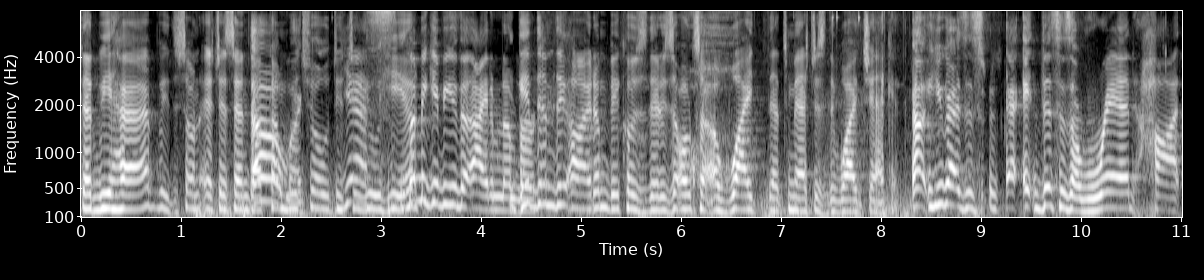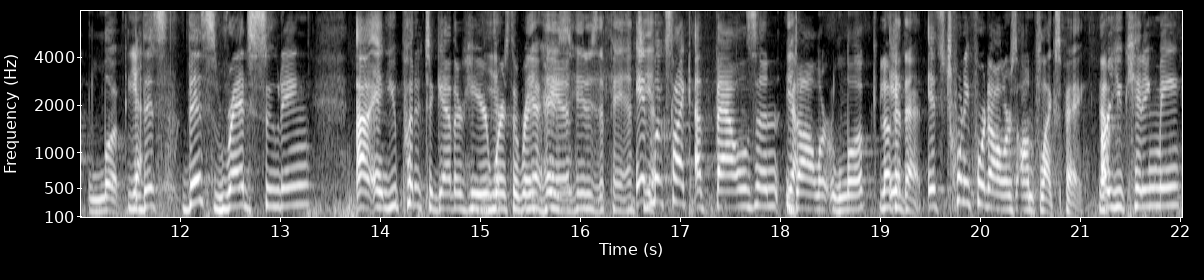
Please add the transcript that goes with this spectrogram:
that we have. It's on hsn.com. we showed it Oh yes. to you here. Let me give you the item number. Give them the item because there is also a white that matches the white jacket. Uh, you guys, this, uh, this is a red hot look. Yes. This this red suiting, uh, and you put it together here. Yeah. Where's the red Yeah, here's- here's the pant, It yeah. looks like a thousand dollar look. Look It- at that. It's twenty four dollars on FlexPay. Yeah. Are you kidding me?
